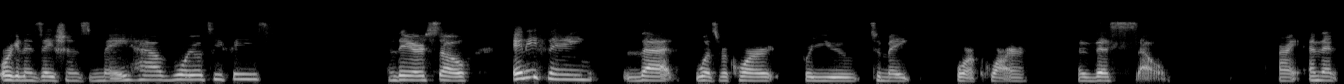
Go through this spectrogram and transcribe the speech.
organizations may have royalty fees there. So anything that was required for you to make or acquire this cell. All right, and then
